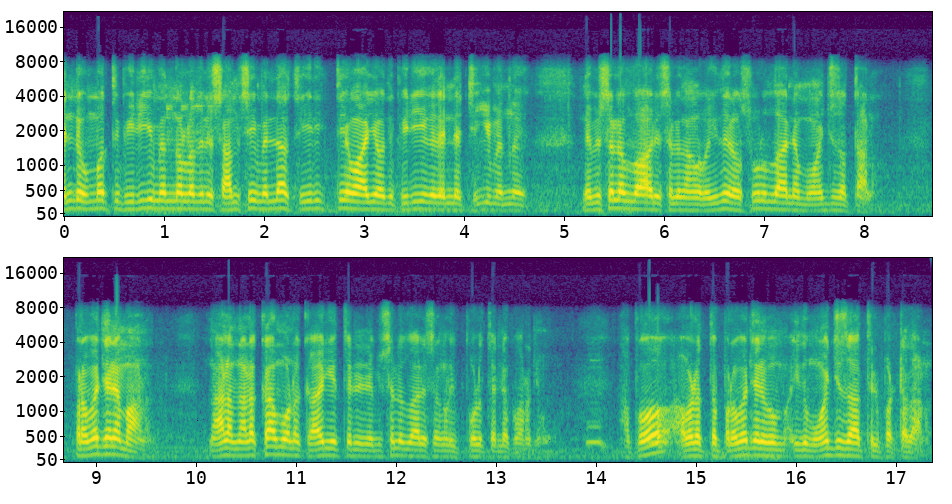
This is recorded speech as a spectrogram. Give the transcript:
എന്റെ ഉമ്മത്ത് പിരിയുമെന്നുള്ളതിൽ സംശയമില്ല. തീരിത്യമായി അത് പിരിയുക തന്നെ ചെയ്യുമെന്ന് നബി സല്ലാ ഇത് റസൂലുള്ളാഹിന്റെ മോജിസത്താണ് പ്രവചനമാണ്. നാളെ നടക്കാൻ പോണ കാര്യത്തിന് നബി സല്ലാ അലൈഹി ഇപ്പോൾ തന്നെ പറഞ്ഞു. അപ്പോൾ അവിടുത്തെ പ്രവചനവും ഇത് മോജിസാത്തിൽപ്പെട്ടതാണ്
